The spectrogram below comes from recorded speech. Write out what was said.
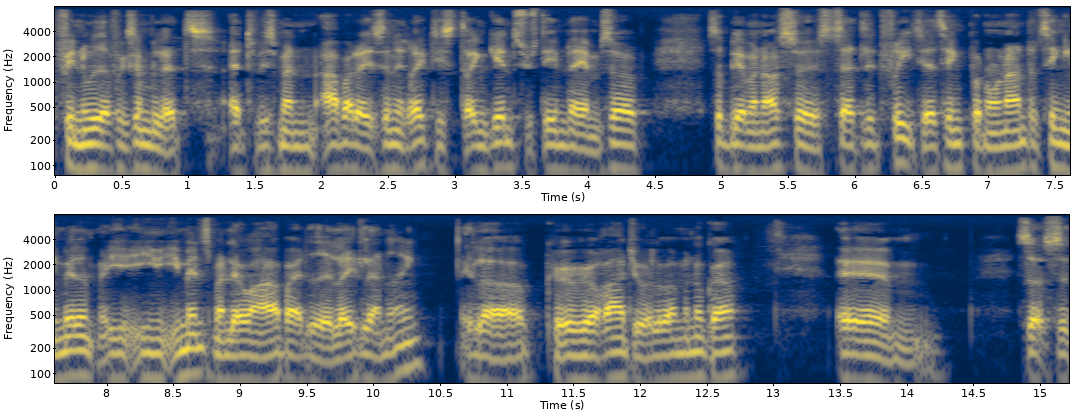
finder ud af for eksempel, at, at hvis man arbejder i sådan et rigtig stringent system der, jamen, så, så bliver man også øh, sat lidt fri til at tænke på nogle andre ting imellem, i, i, imens man laver arbejdet eller et eller andet, ikke? eller kører høre radio, eller hvad man nu gør. Øhm, så så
